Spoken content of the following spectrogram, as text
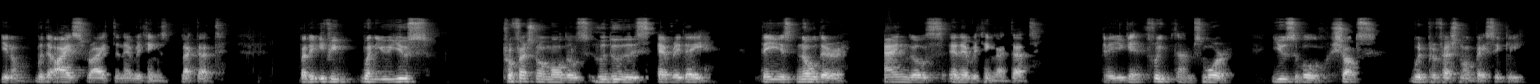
you know, with the eyes right and everything like that. But if you when you use professional models who do this every day, they just know their angles and everything like that. You get three times more usable shots with professional, basically.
